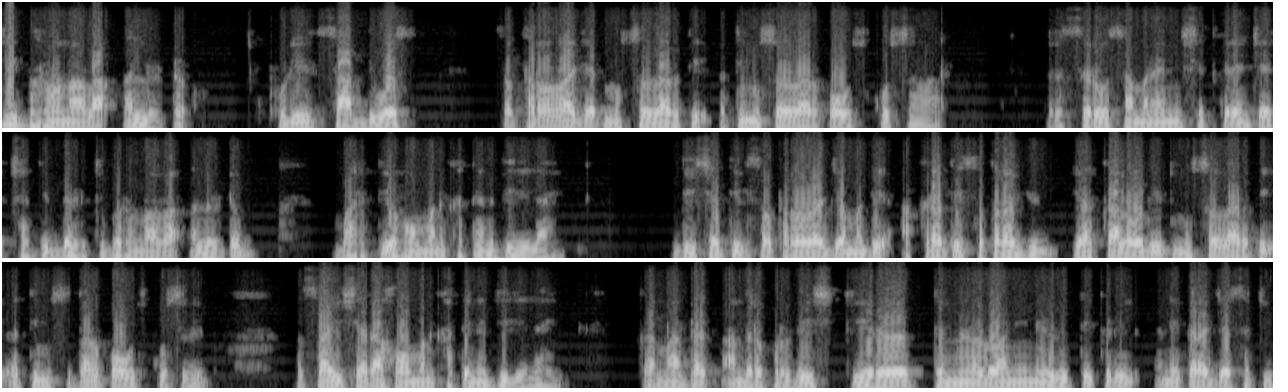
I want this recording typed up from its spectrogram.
धडकी भरवणारा अलर्ट. पुढील सात दिवस सतरा राज्यात मुसळधार ते अतिमुसळधार पाऊस कोसळणार. तर सर्वसामान्यांनी शेतकऱ्यांच्या छातीत धडकी भरवणारा अलर्ट भारतीय हवामान खात्याने दिलेला आहे. देशातील सतरा राज्यामध्ये अकरा ते सतरा जून या कालावधीत मुसळधार ते अतिमुसळधार पाऊस कोसळेल असा इशारा हवामान खात्याने दिलेला आहे. कर्नाटक आंध्र प्रदेश केरळ तमिळनाडू आणि नैऋत्येकडील अनेक राज्यासाठी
